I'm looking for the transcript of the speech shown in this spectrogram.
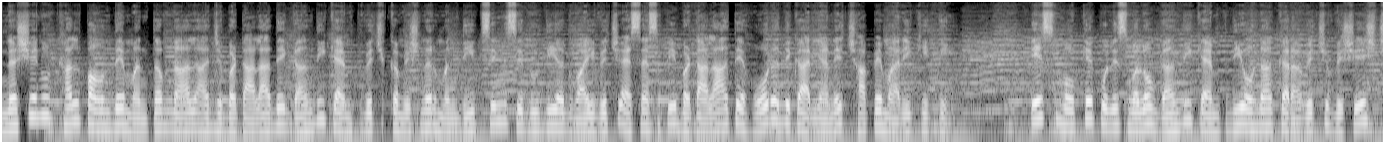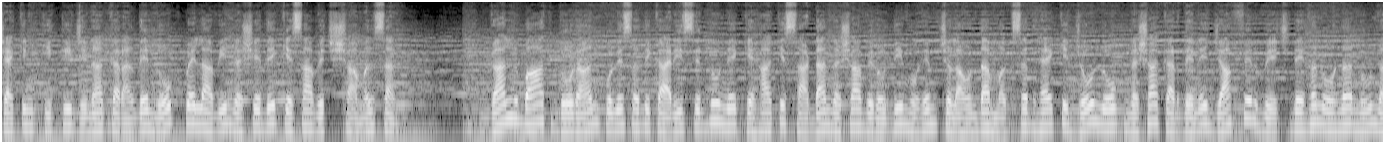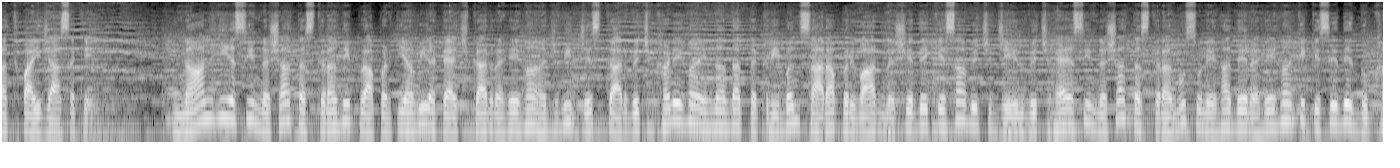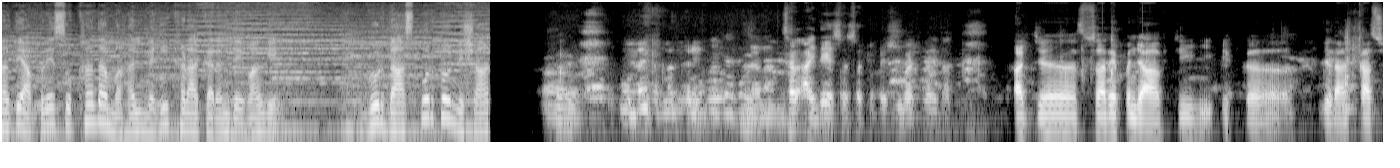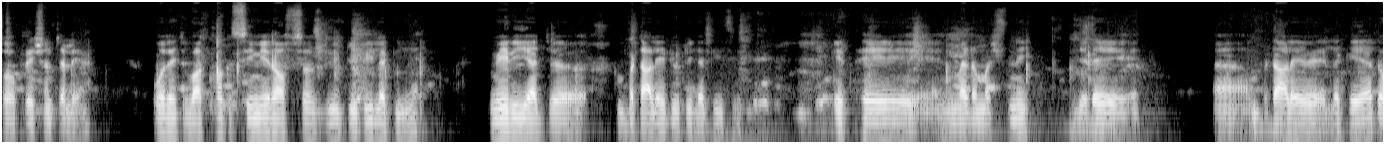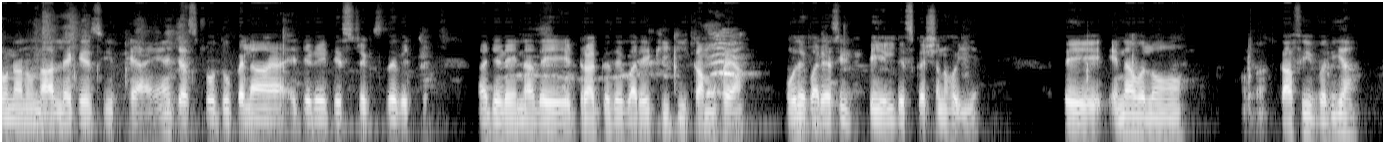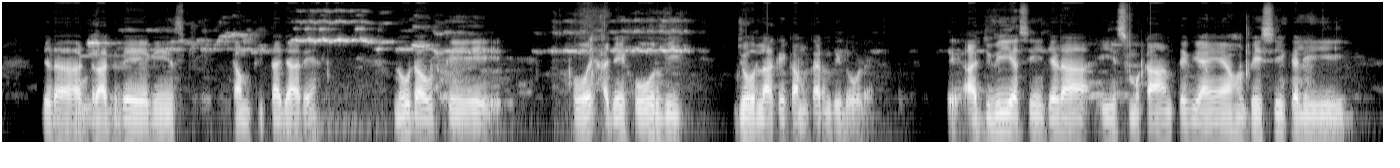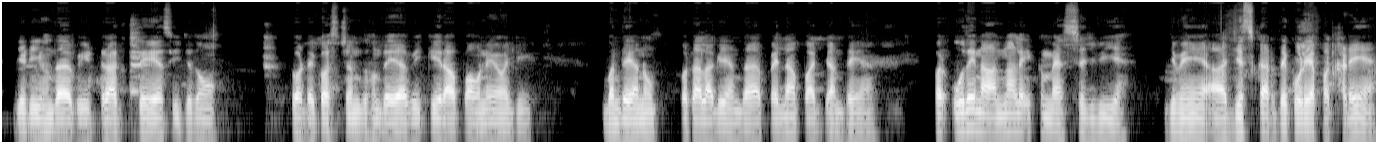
ਨਸ਼ੇ ਨੂੰ ਠੱਲ ਪਾਉਣ ਦੇ ਮੰਤਵ ਨਾਲ ਅੱਜ ਬਟਾਲਾ ਦੇ ਗਾਂਧੀ ਕੈਂਪ ਵਿੱਚ ਕਮਿਸ਼ਨਰ ਮਨਦੀਪ ਸਿੰਘ ਸਿੱਧੂ ਦੀ ਅਗਵਾਈ ਵਿੱਚ ਐਸਐਸਪੀ ਬਟਾਲਾ ਅਤੇ ਹੋਰ ਅਧਿਕਾਰੀਆਂ ਨੇ ਛਾਪੇਮਾਰੀ ਕੀਤੀ। ਇਸ ਮੌਕੇ ਪੁਲਿਸ ਵੱਲੋਂ ਗਾਂਧੀ ਕੈਂਪ ਦੀ ਉਹਨਾਂ ਘਰਾਂ ਵਿੱਚ ਵਿਸ਼ੇਸ਼ ਚੈਕਿੰਗ ਕੀਤੀ ਜਿਨ੍ਹਾਂ ਘਰਾਂ ਦੇ ਲੋਕ ਪਹਿਲਾਂ ਵੀ ਨਸ਼ੇ ਦੇ ਕੇਸਾਂ ਵਿੱਚ ਸ਼ਾਮਲ ਸਨ। ਗੱਲਬਾਤ ਦੌਰਾਨ ਪੁਲਿਸ ਅਧਿਕਾਰੀ ਸਿੱਧੂ ਨੇ ਕਿਹਾ ਕਿ ਸਾਡਾ ਨਸ਼ਾ ਵਿਰੋਧੀ ਮੁਹਿੰਮ ਚਲਾਉਣ ਦਾ ਮਕਸਦ ਹੈ ਕਿ ਜੋ ਲੋਕ ਨਸ਼ਾ ਕਰਦੇ ਨੇ ਜਾਂ ਫਿਰ ਵੇਚਦੇ ਹਨ, ਉਹਨਾਂ ਨੂੰ ਨੱਥ ਪਾਈ ਜਾ ਸਕੇ। ਨਾਲ ਹੀ ਅਸੀਂ ਨਸ਼ਾ ਤਸਕਰਾਂ ਦੀ ਪ੍ਰਾਪਰਟੀਆਂ ਵੀ ਅਟੈਚ ਕਰ ਰਹੇ ਹਾਂ। ਅੱਜ ਵੀ ਜਿਸ ਘਰ ਵਿੱਚ ਖੜੇ ਹਾਂ ਇਹਨਾਂ ਦਾ ਤਕਰੀਬਨ ਸਾਰਾ ਪਰਿਵਾਰ ਨਸ਼ੇ ਦੇ ਕੇਸਾਂ ਵਿੱਚ ਜੇਲ੍ਹ ਵਿੱਚ ਹੈ। ਅਸੀਂ ਨਸ਼ਾ ਤਸਕਰਾਂ ਨੂੰ ਸੁਨੇਹਾ ਦੇ ਰਹੇ ਹਾਂ ਕਿ ਕਿਸੇ ਦੇ ਦੁੱਖਾਂ ਤੇ ਆਪਣੇ ਸੁੱਖਾਂ ਦਾ ਮਹਲ ਨਹੀਂ ਖੜਾ ਕਰਨ ਦੇਵਾਂਗੇ। ਗੁਰਦਾਸਪੁਰ ਤੋਂ ਨਿਸ਼ਾਨ ਸਰ ਅੱਜ ਦੇ ਇਸ ਸਰਟੀਫਿਕੇਸ਼ਨ ਬਾਰੇ ਦਾ ਅੱਜ ਸਾਰੇ ਪੰਜਾਬ 'ਚ ਇੱਕ ਜਿਹੜਾ ਕਾਸੋ ਆਪਰੇਸ਼ਨ ਚੱਲਿਆ। ਉਹਦੇ 'ਚ ਵੱਖ-ਵੱਖ ਸੀਨੀਅਰ ਅਫਸਰਸ ਦੀ ਡਿਊਟੀ ਲੱਗੀ ਹੈ। ਮੇਰੀ ਅੱਜ ਬਟਾਲੇ ਡਿਊਟੀ ਲੱਗੀ ਸੀ। ਇੱਥੇ ਮੈਡਮ ਅਸ਼ਵਨੀ ਜਿਹੜੇ ਬਟਾਲੇ ਲੱਗੇ ਆ ਤੇ ਉਹਨਾਂ ਨੂੰ ਨਾਲ ਲੈ ਕੇ ਅਸੀਂ ਇੱਥੇ ਆਏ ਆ ਜਸਟ ਉਦੋਂ ਪਹਿਲਾਂ ਇਹ ਜਿਹੜੇ ਡਿਸਟ੍ਰਿਕਟਸ ਦੇ ਵਿੱਚ ਜਿਹੜੇ ਇਹਨਾਂ ਦੇ ਡਰੱਗ ਦੇ ਬਾਰੇ ਕੀ ਕੀ ਕੰਮ ਹੋਇਆ, ਉਹਦੇ ਬਾਰੇ ਅਸੀਂ ਡਿਟੇਲ ਡਿਸਕਸ਼ਨ ਹੋਈ ਹੈ। ਤੇ ਇਹਨਾਂ ਵੱਲੋਂ ਕਾਫੀ ਵਧੀਆ ਜਿਹੜਾ ਡਰੱਗ ਦੇ ਅਗੇਂਸਟ ਕੰਮ ਕੀਤਾ ਜਾ ਰਿਹਾ। ਨੋ ਡਾਊਟ ਕਿ ਉਹ ਹਜੇ ਹੋਰ ਵੀ ਜ਼ੋਰ ਲਾ ਕੇ ਕੰਮ ਕਰਨ ਦੀ ਲੋੜ ਹੈ। ਤੇ ਅੱਜ ਵੀ ਅਸੀਂ ਜਿਹੜਾ ਇਸ ਮਕਾਨ ਤੇ ਵੀ ਆਏ ਆ ਹੁਣ ਬੇਸਿਕਲੀ ਜਿਹੜੀ ਹੁੰਦਾ ਵੀ ਡਰੱਗ ਤੇ ਅਸੀਂ ਜਦੋਂ ਤੁਹਾਡੇ ਕੁਐਸਚਨਸ ਹੁੰਦੇ ਆ ਵੀ ਘੇਰਾ ਪਾਉਨੇ ਹੋ ਜੀ, ਬੰਦਿਆਂ ਨੂੰ ਪਤਾ ਲੱਗ ਜਾਂਦਾ, ਪਹਿਲਾਂ ਭੱਜ ਜਾਂਦੇ ਆ। ਪਰ ਉਹਦੇ ਨਾਲ ਨਾਲ ਇੱਕ ਮੈਸੇਜ ਵੀ ਹੈ, ਜਿਵੇਂ ਆ ਜਿਸ ਘਰ ਦੇ ਕੋਲੇ ਆਪਾਂ ਖੜੇ ਆ,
